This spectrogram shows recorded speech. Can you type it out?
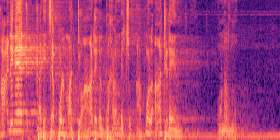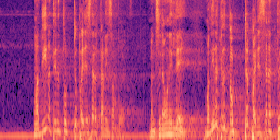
ആടിനെ കടിച്ചപ്പോൾ മറ്റു ആടുകൾ ബഹളം വെച്ചു. അപ്പോൾ ആട്ടിടയൻ ഉണർന്നു. മദീനത്തിന് തൊട്ട് പരിസരത്താണ് ഈ സംഭവം. മനസ്സിലാവണില്ലേ? മദീനത്തിന് തൊട്ട് പരിസരത്ത്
